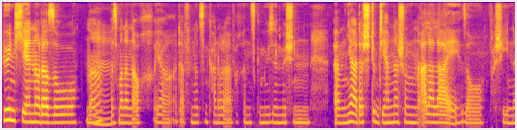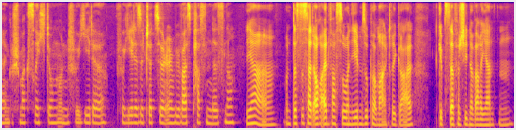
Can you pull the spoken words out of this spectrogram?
Hühnchen oder so, ne? Mhm. Was man dann auch ja dafür nutzen kann oder einfach ins Gemüse mischen. Ähm, ja, das stimmt. Die haben da schon allerlei so verschiedene Geschmacksrichtungen und für jede für jede Situation irgendwie was Passendes, ne? Ja, und das ist halt auch einfach so in jedem Supermarktregal gibt es da verschiedene Varianten.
